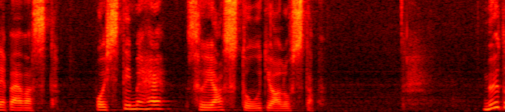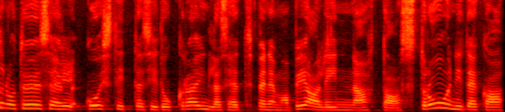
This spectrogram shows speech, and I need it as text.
tere päevast. Postimehe Sõjastuudio alustab. möödunud öösel kostitasid ukrainlased Venemaa pealinna taas droonidega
